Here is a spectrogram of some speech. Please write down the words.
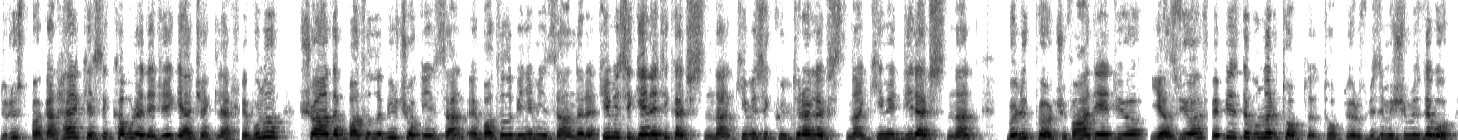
dürüst bakan herkesin kabul edeceği gerçekler. Ve bunu şu anda batılı birçok insan, batılı bilim insanları kimisi genetik açısından, kimisi kültürel açısından, kimi dil açısından bölük pörçük ifade ediyor, yazıyor ve biz de bunları toplu- topluyoruz. Bizim işimiz de bu.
